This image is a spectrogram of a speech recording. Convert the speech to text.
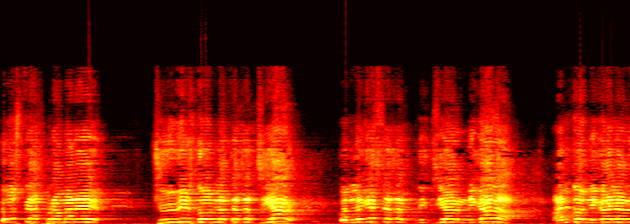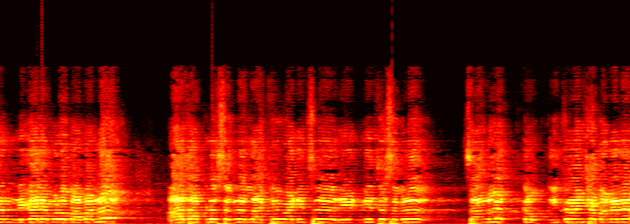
रोज त्याचप्रमाणे चोवीस दोन ला त्याचा जीआर पण लगेच त्याचा जीआर निघाला आणि तो निघाल्या निघाल्यामुळे बाबांनो आज आपलं सगळं लाखेवाडीचं रेडणीचं सगळं चांगलं क- इतरांच्या मनानं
